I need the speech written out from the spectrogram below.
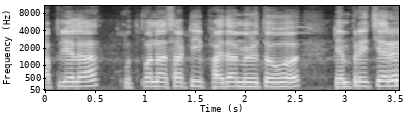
आपल्याला उत्पन्नासाठी फायदा मिळतो व टेम्परेचर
